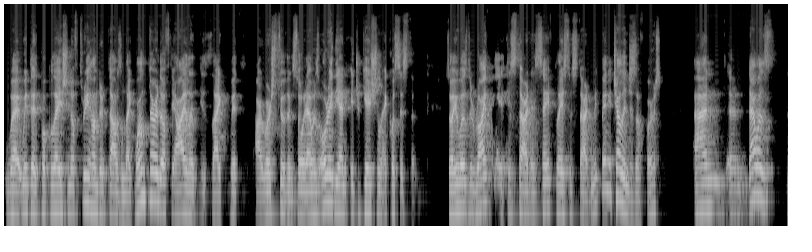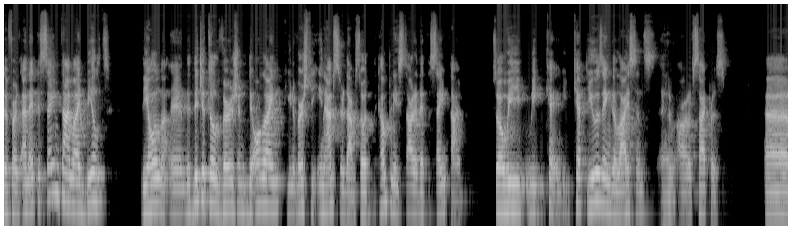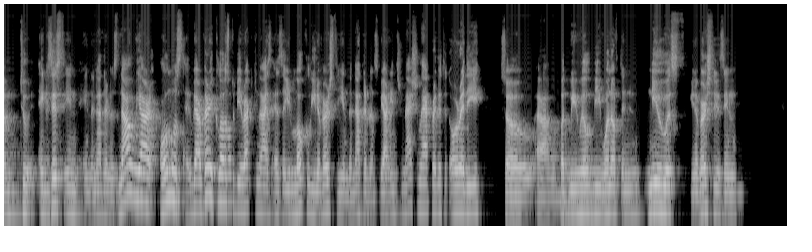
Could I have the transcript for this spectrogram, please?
where, with a population of 300,000. Like one third of the island is like with our students. So there was already an educational ecosystem. So it was the right place to start, a safe place to start, with many challenges, of course. And um, that was the first. And at the same time, I built the on, uh, the digital version, the online university in Amsterdam. So the company started at the same time. So we we, ke- we kept using the license uh, out of Cyprus, um, to exist in, in the Netherlands. Now we are almost, we are very close to be recognized as a local university in the Netherlands. We are internationally accredited already. So, uh, but we will be one of the newest universities in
